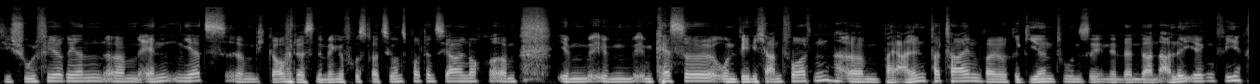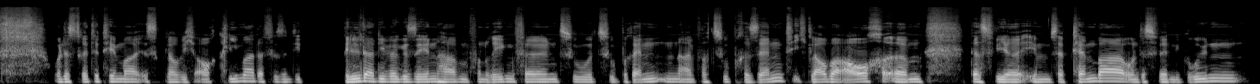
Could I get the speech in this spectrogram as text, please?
Die Schulferien ähm, enden jetzt. Ähm, ich glaube, da ist eine Menge Frustrationspotenzial noch ähm, im, im, im Kessel und wenig Antworten ähm, bei allen Parteien, weil regieren tun sie in den Ländern alle irgendwie. Und das dritte Thema ist, glaube ich, auch Klima. Dafür sind die Bilder, die wir gesehen haben von Regenfällen zu, zu Bränden, einfach zu präsent. Ich glaube auch, ähm, dass wir im September, und das werden die Grünen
